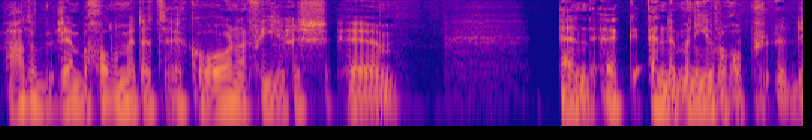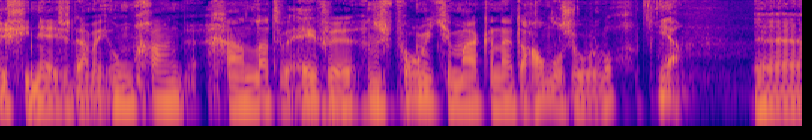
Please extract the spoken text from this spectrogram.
We hadden, zijn begonnen met het eh, coronavirus. Um, en, eh, en de manier waarop de Chinezen daarmee omgaan. Gaan. Laten we even een sprongetje maken naar de handelsoorlog. Ja. Uh,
